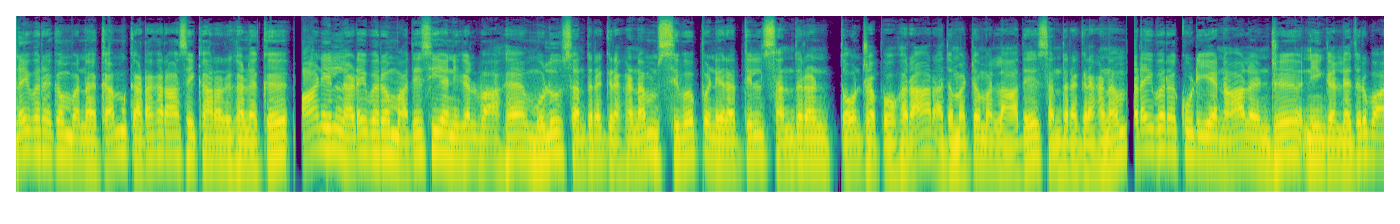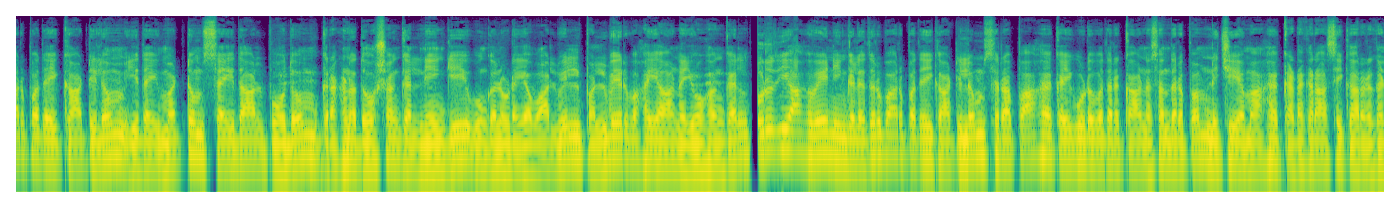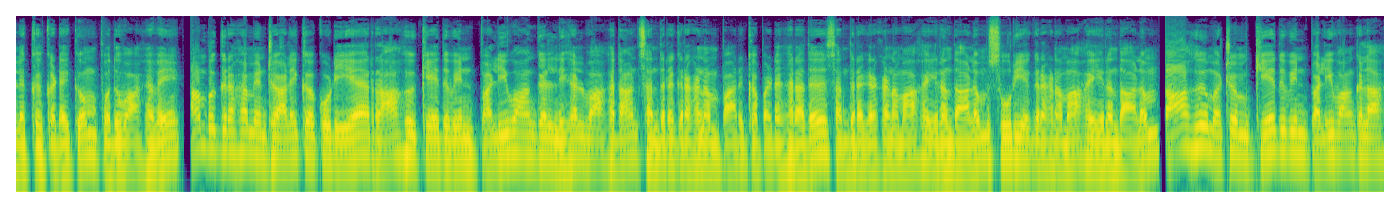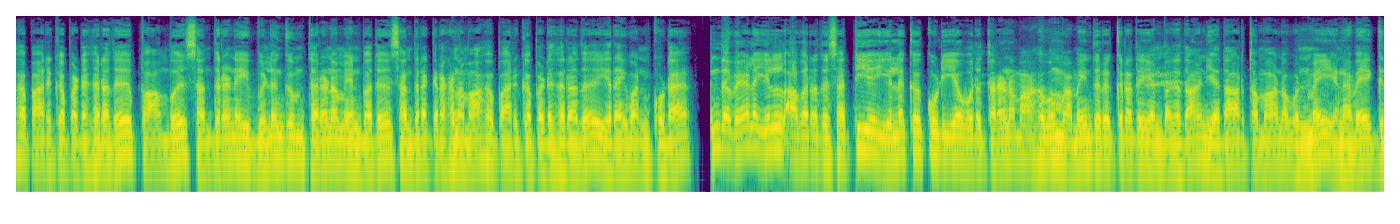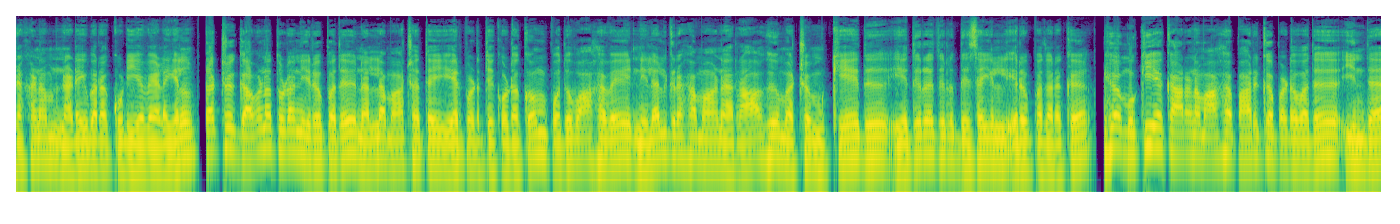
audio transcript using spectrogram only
அனைவருக்கும் வணக்கம். கடகராசிக்காரர்களுக்கு வானில் நடைபெறும் அதிசய நிகழ்வாக முழு சந்திர கிரகணம் சிவப்பு நிறத்தில் சந்திரன் தோன்ற போகிறார் அது மட்டுமல்லாது சந்திர கிரகணம் நடைபெறக்கூடிய நாளன்று நீங்கள் எதிர்பார்ப்பதை காட்டிலும் இதை மட்டும் செய்தால் போதும். கிரகண தோஷங்கள் நீங்கி உங்களுடைய வாழ்வில் பல்வேறு வகையான யோகங்கள் உறுதியாகவே நீங்கள் எதிர்பார்ப்பதை காட்டிலும் சிறப்பாக கைகூடுவதற்கான சந்தர்ப்பம் நிச்சயமாக கடகராசிக்காரர்களுக்கு கிடைக்கும். பொதுவாகவே ஆம்பு கிரகம் என்று அழைக்கக்கூடிய ராகு கேதுவின் பழிவாங்கல் நிகழ்வாக தான் சந்திர கிரகணம் பார்க்கப்படுகிறது. சந்திர கிரகணமாக இருந்தாலும் சூரிய கிரகணமாக இருந்தாலும் ராகு மற்றும் கேதுவின் பழிவாங்கலாக பார்க்கப்படுகிறது. பாம்பு சந்திரனை விழுங்கும் தருணம் என்பது சந்திர கிரகணமாக பார்க்கப்படுகிறது. இறைவன் கூட இந்த வேளையில் அவரது சக்தியை இழக்கக்கூடிய ஒரு தருணமாகவும் அமைந்திருக்கிறது என்பதுதான் யதார்த்தமான உண்மை. எனவே கிரகணம் நடைபெறக்கூடிய வேளையில் சற்று கவனத்துடன் இருப்பது நல்ல மாற்றத்தை ஏற்படுத்தி கொடுக்கும். பொதுவாகவே நிழல் கிரகமான ராகு மற்றும் கேது எதிரெதிர் திசையில் இருப்பதற்கு மிக முக்கிய காரணமாக பார்க்கப்படுவது இந்த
